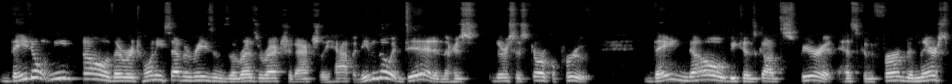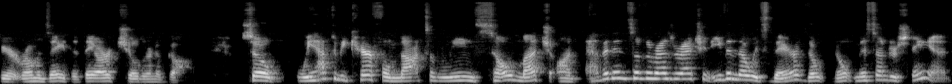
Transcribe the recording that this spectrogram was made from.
they don't need to know there were 27 reasons the resurrection actually happened, even though it did, and there's there's historical proof. They know because God's Spirit has confirmed in their spirit, Romans 8, that they are children of God. So we have to be careful not to lean so much on evidence of the resurrection, even though it's there. Don't don't misunderstand.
